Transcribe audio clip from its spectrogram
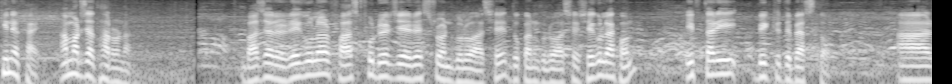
কিনে খায়। আমার যা ধারণা। বাজারে রেগুলার ফাস্ট ফুডের যে রেস্টুরেন্টগুলো আছে, দোকানগুলো আছে, সেগুলো এখন ইফতারি বিক্রিতে ব্যস্ত। আর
